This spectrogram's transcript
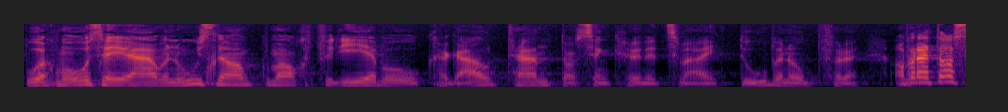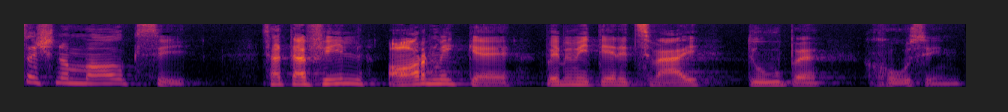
Buch Mose ja auch eine Ausnahme gemacht für die, die kein Geld haben, dass sie können zwei Tauben opfern Aber auch das war normal. Es hat auch viel Arme gegeben, die mit diesen zwei Tauben gekommen sind.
